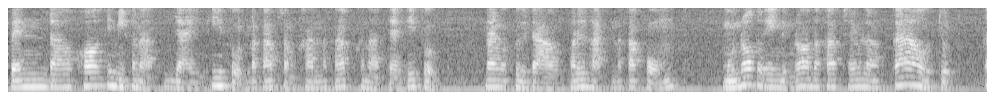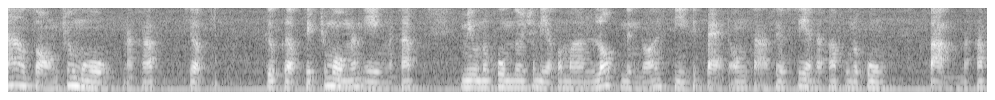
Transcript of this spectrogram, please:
เป็นดาวเคราะห์ที่มีขนาดใหญ่ที่สุดนะครับสำคัญนะครับ ขนาดใหญ่ที่สุด นั่นก็คือดาวพฤหัสนะครับ ผมหมุนรอบตัวเองหนึ่งรอบนะครับ ใช้เวลา 9.92 ชั่วโมงนะครับ เกือบเกือบเกือบ10 ชั่วโมงนั่นเองนะครับ มีอุณหภูมิโดยเฉลี่ยประมาณลบ148 องศาเซลเซียสนะครับ อุณหภูมิต่ำนะครับ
